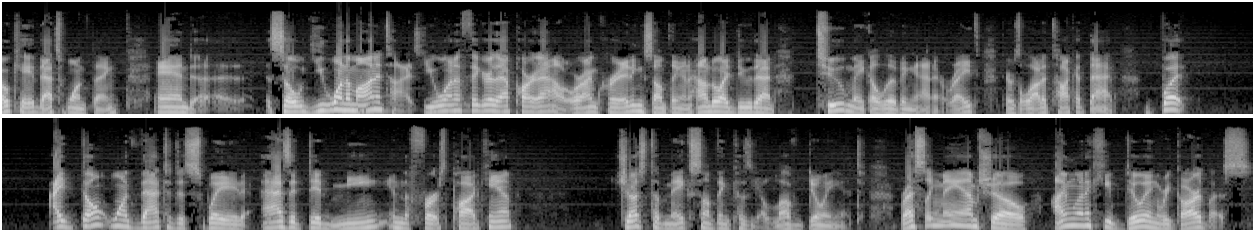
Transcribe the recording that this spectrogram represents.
Okay, that's one thing. And uh, so you want to monetize you want to figure that part out or i'm creating something and how do i do that to make a living at it, right? There was a lot of talk at that. But I don't want that to dissuade, as it did me in the first PodCamp, just to make something because you love doing it. Wrestling Mayhem show, I'm going to keep doing regardless.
